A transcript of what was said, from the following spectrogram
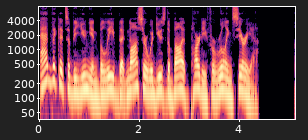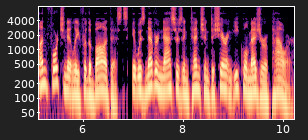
Advocates of the Union believed that Nasser would use the Ba'ath Party for ruling Syria. Unfortunately for the Ba'athists, it was never Nasser's intention to share an equal measure of power.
